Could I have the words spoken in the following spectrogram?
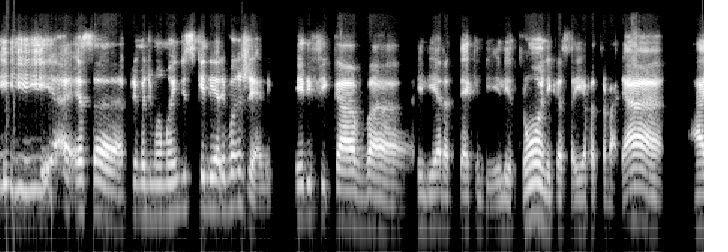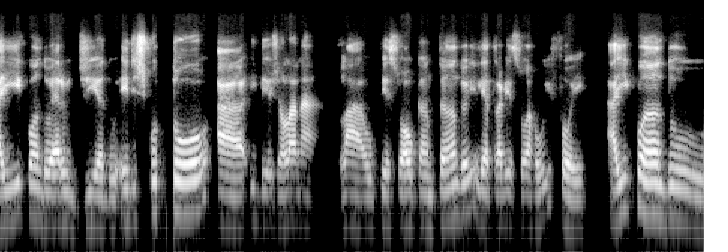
E essa prima de mamãe disse que ele era evangélico. Ele ficava, ele era técnico de eletrônica, saía para trabalhar. Aí, quando era o dia do. Ele escutou a igreja lá na, lá o pessoal cantando, ele atravessou a rua e foi. Aí quando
